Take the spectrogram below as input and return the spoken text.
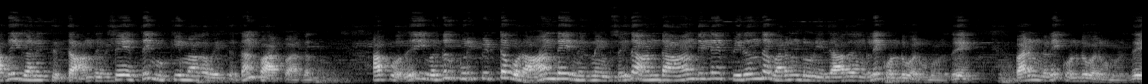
அதை கணித்துத்தான் அந்த விஷயத்தை முக்கியமாக வைத்துத்தான் பார்ப்பார்கள். அப்போது இவர்கள் குறிப்பிட்ட ஒரு ஆண்டை நிர்ணயம் செய்து அந்த ஆண்டிலே பிறந்த வரன்களுடைய ஜாதகங்களை கொண்டு வரும் பொழுது வரன்களை கொண்டு வரும் பொழுது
